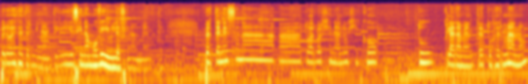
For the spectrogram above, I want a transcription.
pero es determinante y es inamovible finalmente. Pertenecen a, a tu árbol genealógico tú, claramente, tus hermanos,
